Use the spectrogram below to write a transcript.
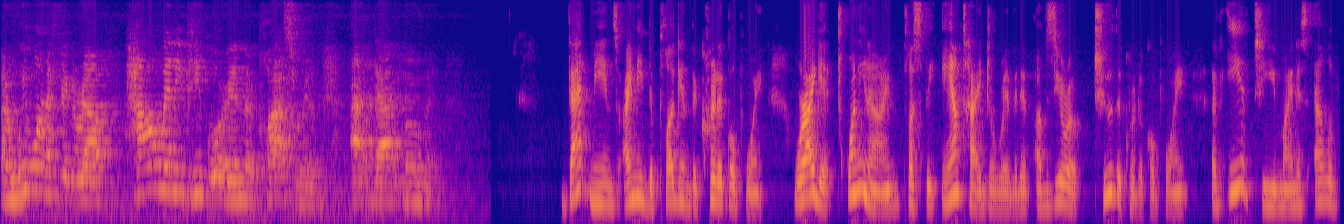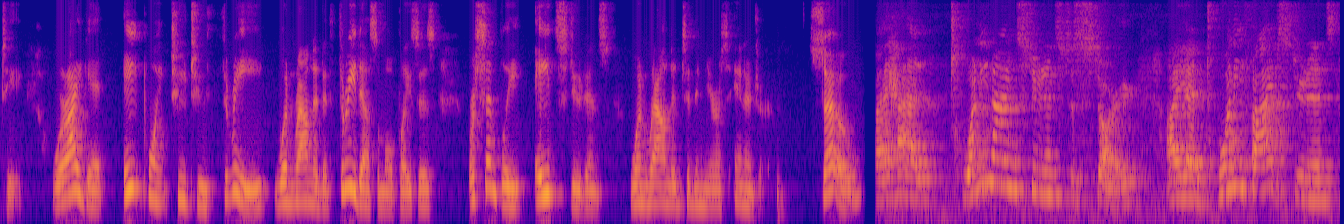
And we want to figure out how many people are in the classroom at that moment. That means I need to plug in the critical point, where I get 29 plus the antiderivative of 0 to the critical point of e of t minus L of t, where I get 8.223 when rounded to three decimal places, or simply 8 students when rounded to the nearest integer. So, I had 29 students to start. I had 25 students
